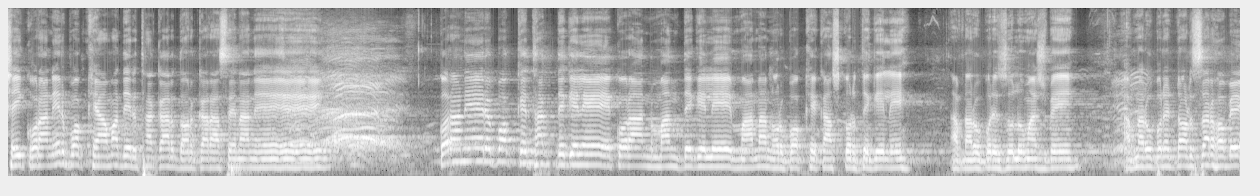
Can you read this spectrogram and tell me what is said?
সেই কোরআনের পক্ষে আমাদের থাকার দরকার আছে না নেই? কোরআনের পক্ষে থাকতে গেলে, কোরআন মানতে গেলে, মানানোর পক্ষে কাজ করতে গেলে আপনার উপরে জুলুম আসবে, আপনার উপরে টর্চার হবে।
